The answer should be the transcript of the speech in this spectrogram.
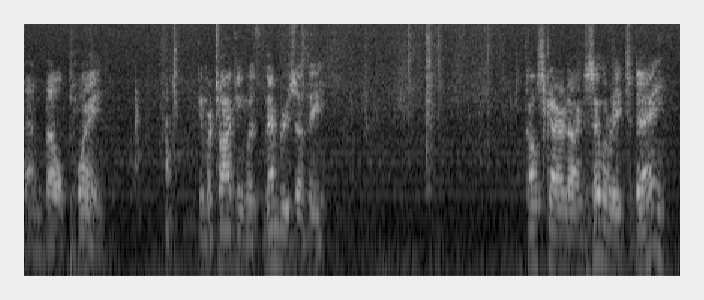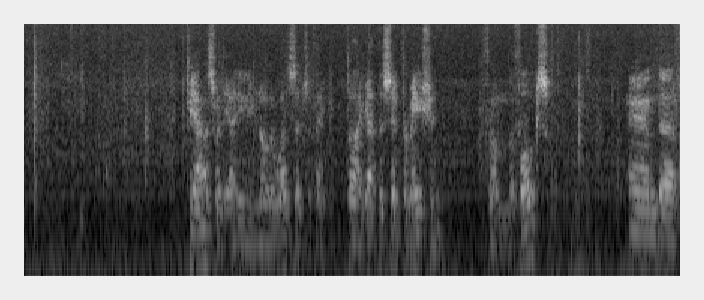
and Belle Plaine. And we're talking with members of the Coast Guard Auxiliary today. To be honest with you, I didn't even know there was such a thing until I got this information from the folks. And uh,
